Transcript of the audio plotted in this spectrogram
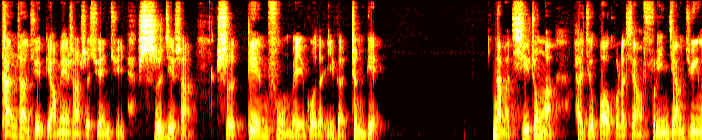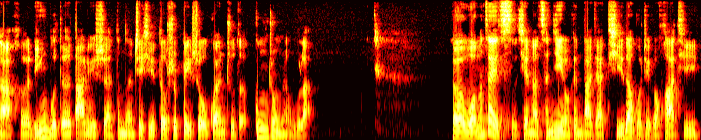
看上去表面上是选举，实际上是颠覆美国的一个政变。那么其中啊，还就包括了像福林将军啊和林伍德大律师啊等等，这些都是备受关注的公众人物了。呃，我们在此前呢，曾经有跟大家提到过这个话题，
